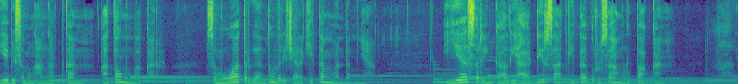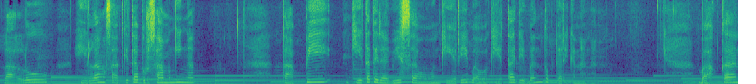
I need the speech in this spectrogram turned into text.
Ia bisa menghangatkan atau membakar. Semua tergantung dari cara kita memandangnya. Ia sering kali hadir saat kita berusaha melupakan, lalu hilang saat kita berusaha mengingat. Tapi kita tidak bisa memungkiri bahwa kita dibentuk dari kenangan. Bahkan,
